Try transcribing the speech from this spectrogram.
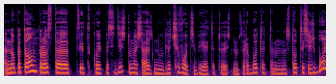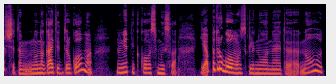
Но потом просто ты такой посидишь, думаешь, а ну для чего тебе это, то есть, ну заработать там на 100 тысяч больше, там, ну нагадить другому, ну нет никакого смысла. Я по-другому взглянула на это, но вот,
